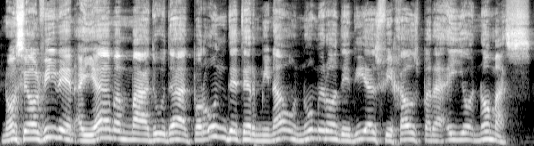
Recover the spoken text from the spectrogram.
no se olviden, ayyaman ma'dudat, por un determinado número de días fijados para ello no más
